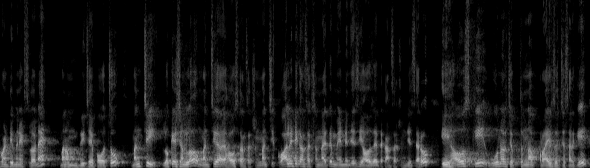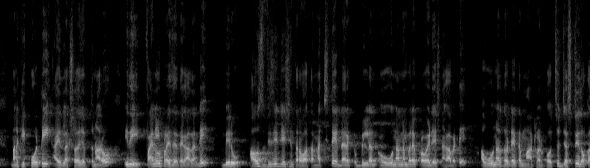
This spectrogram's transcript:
ట్వంటీ మినిట్స్లోనే మనం రీచ్ అయిపోవచ్చు. మంచి లొకేషన్లో మంచిగా హౌస్ కన్స్ట్రక్షన్ మంచి క్వాలిటీ కన్స్ట్రక్షన్ అయితే మెయింటైన్ చేసి హౌస్ అయితే కన్స్ట్రక్షన్ చేశారు. ఈ హౌస్కి ఓనర్ చెప్తున్న ప్రైస్ వచ్చేసరికి మనకి కోటి ఐదు లక్షలు చెప్తున్నారు. ఇది ఫైనల్ ప్రైస్ అయితే కాదండి. మీరు హౌస్ విజిట్ చేసిన తర్వాత నచ్చితే డైరెక్ట్ బిల్డర్ ఓనర్ నెంబరే ప్రొవైడ్ చేసిన కాబట్టి ఆ ఓనర్ తోటి అయితే మాట్లాడుకోవచ్చు. జస్ట్ ఇది ఒక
